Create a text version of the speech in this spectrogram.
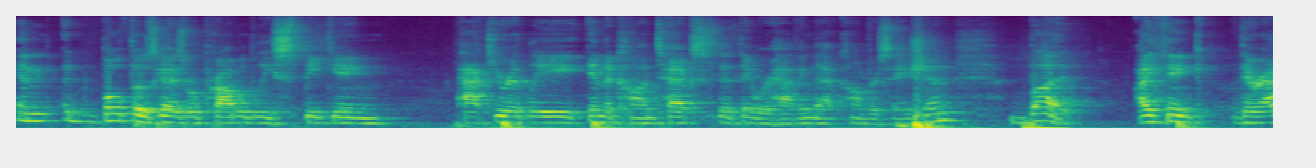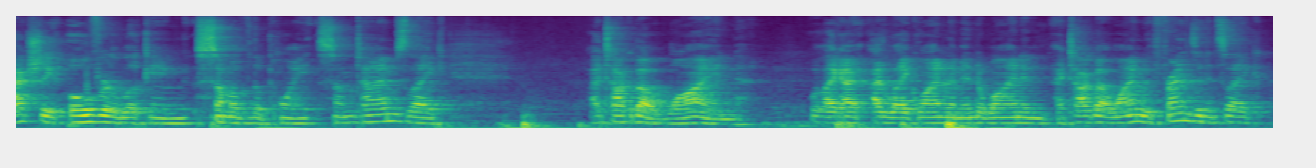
And both those guys were probably speaking accurately in the context that they were having that conversation. But I think they're actually overlooking some of the points sometimes. Like, I talk about wine. Like, I, I like wine and I'm into wine, and I talk about wine with friends, and it's like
